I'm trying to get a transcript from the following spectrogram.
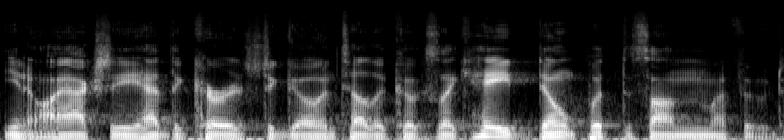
you know, I actually had the courage to go and tell the cooks like, hey, don't put this on my food,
